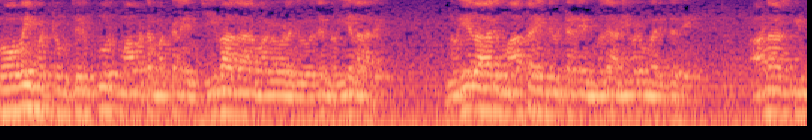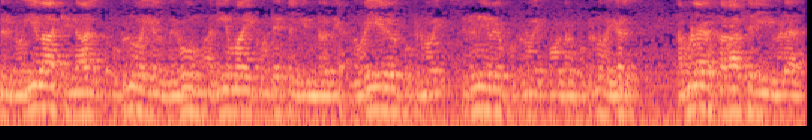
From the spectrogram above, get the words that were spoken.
கோவை மற்றும் திருப்பூர் மாவட்ட மக்களின் ஜீவாதாரமாக விளங்குவது நொய்யலாறு. நொய்யலாறு மாசடைந்து விட்டது என்பது அனைவரும் அறிந்தது. ஆனால் இன்று நொய்யலாற்றினால் புற்றுநோய்கள் மிகவும் அதிகமாகிக் கொண்டே செல்கின்றது. நுரையீரல் புற்றுநோய் சிறுநீரக புற்றுநோய் போன்ற புற்றுநோய்கள் தமிழக சராசரியை விட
